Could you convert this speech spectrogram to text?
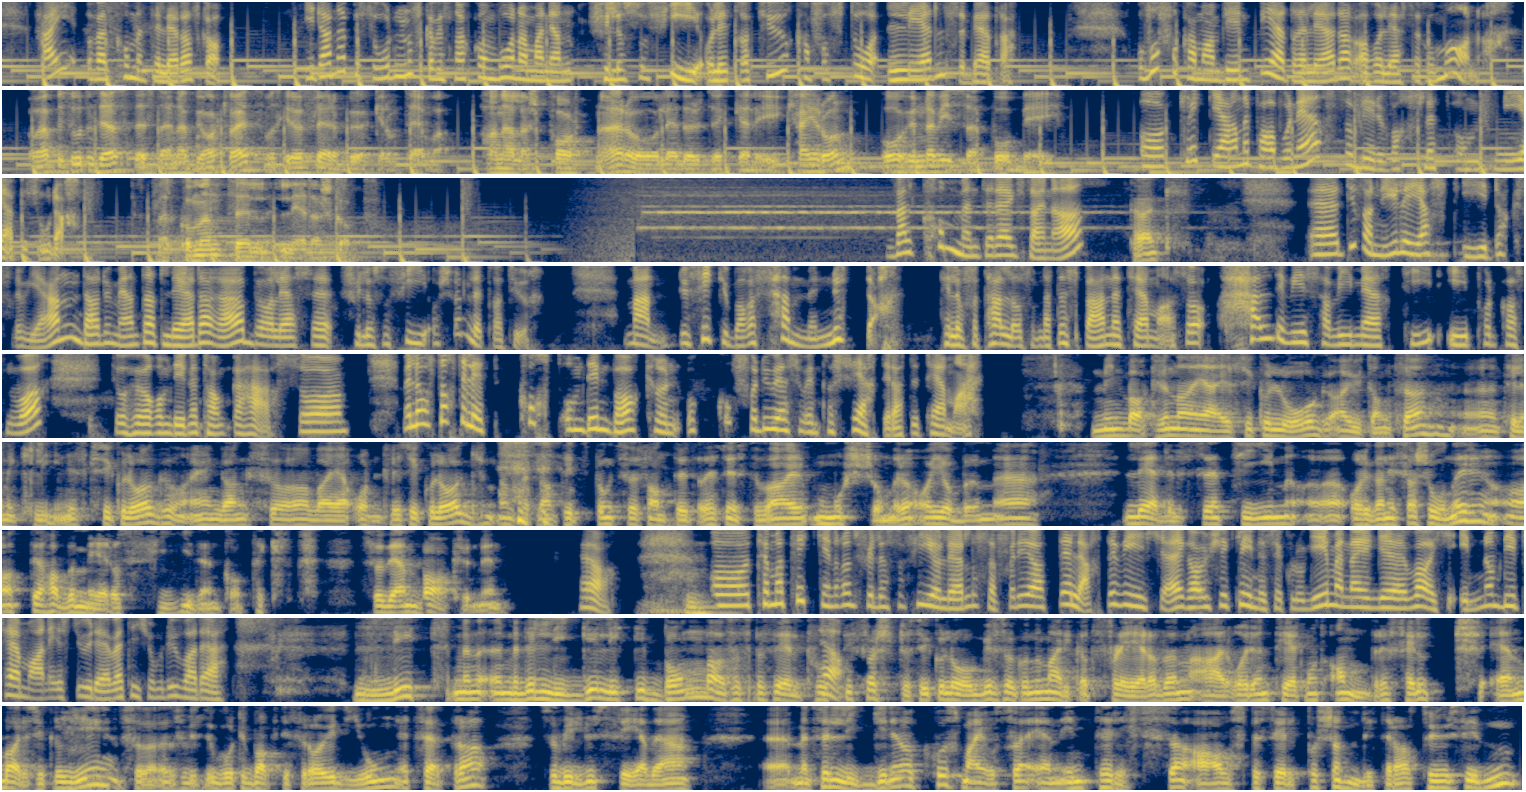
Hei og velkommen til Lederskap. I denne episoden skal vi snakke om hvordan man gjennom filosofi og litteratur kan forstå ledelse bedre. Og hvorfor kan man bli en bedre leder av å lese romaner? Og Episodens gjest er Steinar Bjartveit, som har skrevet flere bøker om temaet. Han er ellers partner og lederutvikler i Keiron, og underviser på BI. Og klikk gjerne på abonner, så blir du varslet om nye episoder. Velkommen til Lederskap. Velkommen til deg, Steinar. Takk. Eh, du var nylig gjest i Dagsrevyen, der du mente at ledere bør lese filosofi og skjønnlitteratur. Men du fikk jo bare fem minutter til å fortelle oss om dette spennende temaet. Så heldigvis har vi mer tid i podkasten vår til å høre om dine tanker her. Så, men la oss starte litt kort om din bakgrunn og hvorfor du er så interessert i dette temaet. Min bakgrunn er jeg er psykolog av utdannelse, eh, til og med klinisk psykolog. og En gang så var jeg ordentlig psykolog, men på et eller annet tidspunkt så fant jeg ut at jeg syntes det var morsommere å jobbe med ledelse, team, eh, organisasjoner, og at jeg hadde mer å si i den kontekst. Så det er bakgrunnen min. Ja. Og tematikken rundt filosofi og ledelse, fordi det lærte vi ikke. Jeg har jo ikke klinisk psykologi, men jeg var ikke innom de temaene i studiet. Jeg vet ikke om du var det? Litt, men, men det ligger litt i bånn. Altså spesielt hos Ja. de første psykologer så kan du merke at flere av dem er orientert mot andre felt enn bare psykologi. Så, så hvis du går tilbake til Freud, Jung etc., så vil du se det. Eh, Men så ligger det nok hos meg også en interesse av spesielt på skjønnlitteratursiden,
